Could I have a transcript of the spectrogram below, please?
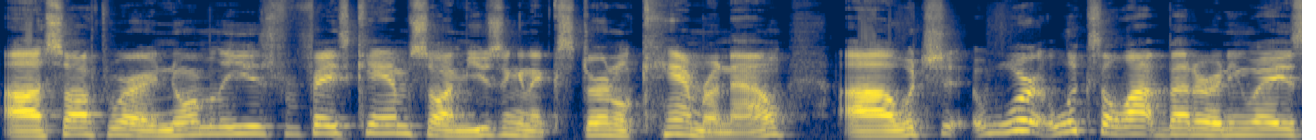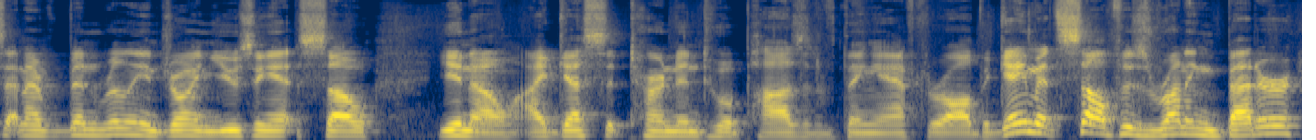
uh, software I normally use for Facecam, so I'm using an external camera now, uh, which looks a lot better anyways, and I've been really enjoying using it, so, you know, I guess it turned into a positive thing after all. The game itself is running better.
